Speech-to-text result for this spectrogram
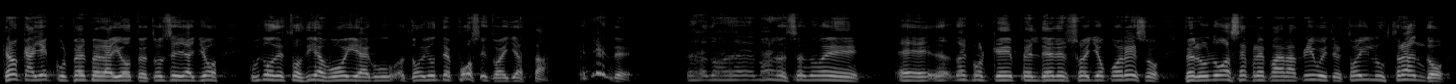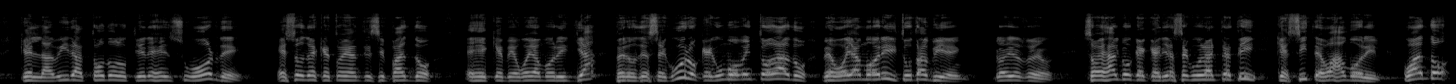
Creo que hay en Culper, pero hay otro. Entonces ya yo, uno de estos días voy y doy un depósito, ahí ya está. ¿Entiendes? No, hermano, eso no es, eh, no hay por qué perder el sueño por eso, pero uno hace preparativo y te estoy ilustrando que en la vida todo lo tienes en su orden. Eso no es que estoy anticipando eh, que me voy a morir ya, pero de seguro que en un momento dado me voy a morir tú también. Gloria al Señor. Eso es algo que quería asegurarte a ti, que sí te vas a morir. ¿Cuándo?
